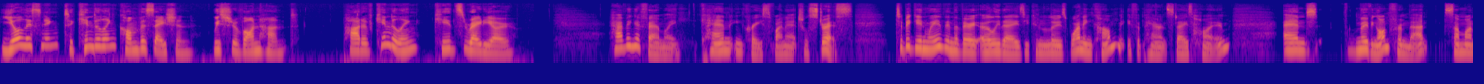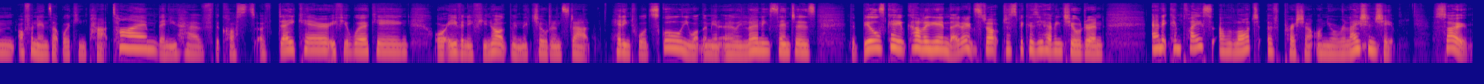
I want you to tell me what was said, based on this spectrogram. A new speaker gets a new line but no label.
You're listening to Kinderling Conversation with Shevonne Hunt, part of Kinderling Kids Radio.
Having a family can increase financial stress. To begin with, in the very early days, you can lose one income if a parent stays home. And moving on from that, someone often ends up working part time. Then you have the costs of daycare if you're working, or even if you're not, when the children start heading towards school, you want them in early learning centres. The bills keep coming in, they don't stop just because you're having children. And it can place a lot of pressure on your relationship. So,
